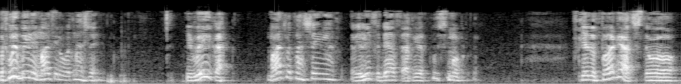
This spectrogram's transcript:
Вот вы были матерью в отношениях, и вы, как мать в отношениях, вели себя соответствующим образом. Следует полагать, что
